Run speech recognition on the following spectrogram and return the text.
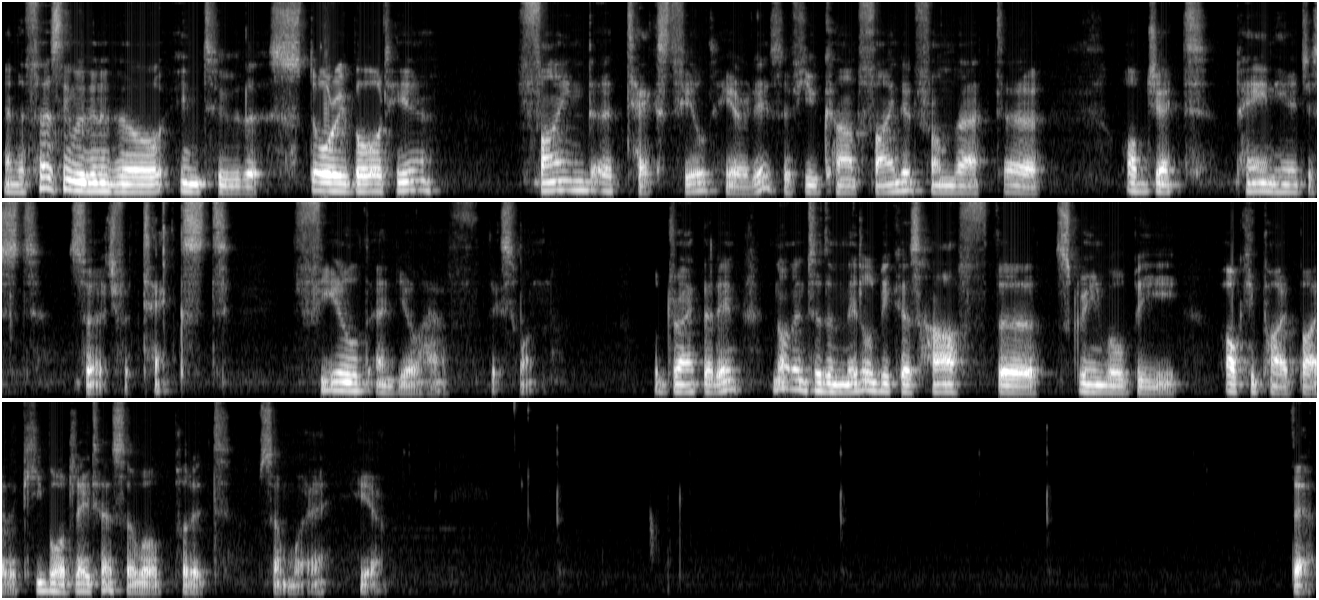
And the first thing we're going to go into the storyboard here find a text field. Here it is. If you can't find it from that uh, object pane here, just search for text field and you'll have this one. We'll drag that in, not into the middle because half the screen will be occupied by the keyboard later, so we'll put it somewhere here. There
